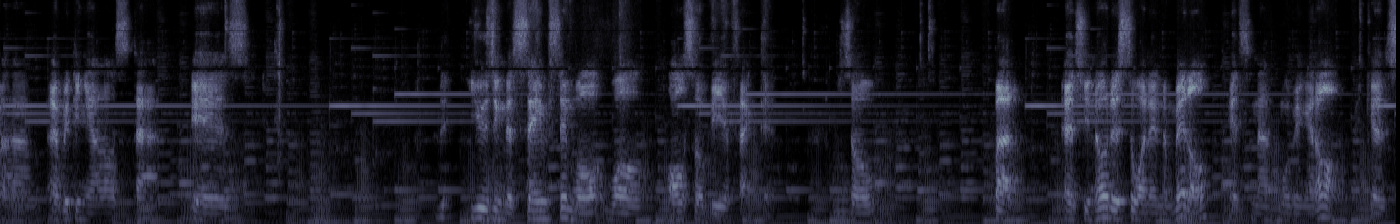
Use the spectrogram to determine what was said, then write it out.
um, everything else that is using the same symbol will also be affected. So, but as you notice, the one in the middle is not moving at all because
